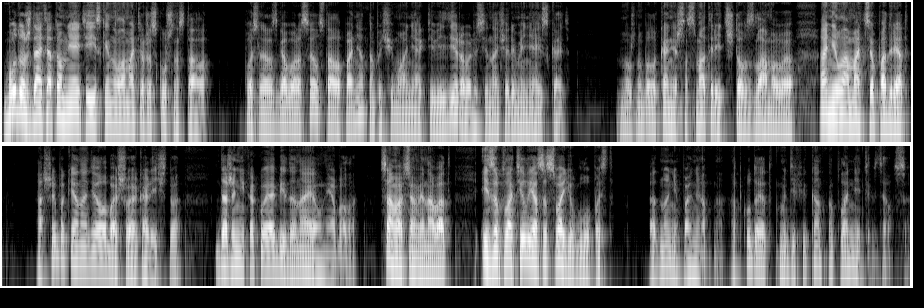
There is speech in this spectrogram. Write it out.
Буду ждать, а то мне эти Искины ломать уже скучно стало. После разговора с Эл стало понятно, почему они активизировались и начали меня искать. Нужно было, конечно, смотреть, что взламываю, а не ломать все подряд. Ошибок я наделал большое количество. Даже никакой обиды на Эл не было. Сам во всем виноват. И заплатил я за свою глупость. Одно непонятно. Откуда этот модификант на планете взялся?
